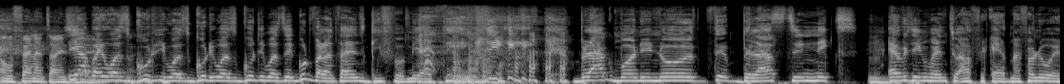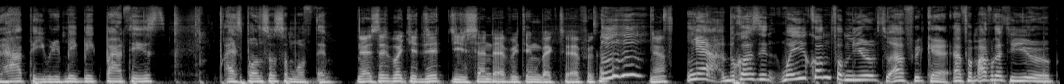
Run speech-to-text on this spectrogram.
on Valentine's yeah, Day. but it was good. It was good. It was good. It was a good Valentine's gift for me. I think. Black money, no blasting, nicks. Mm-hmm. Everything went to Africa. My family were happy. We make big parties. I sponsored some of them. Yeah, is that what you did? You send everything back to Africa? Mm-hmm. Yeah. Yeah, because in, when you come from Europe to Africa, uh, from Africa to Europe,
